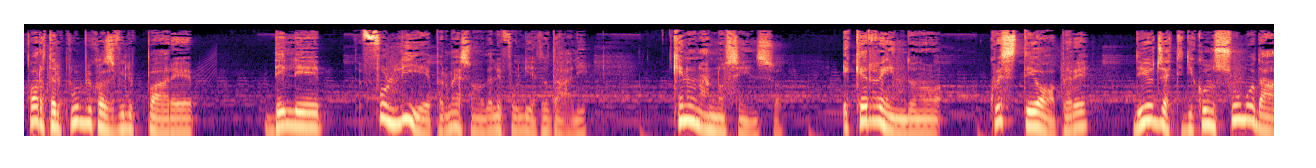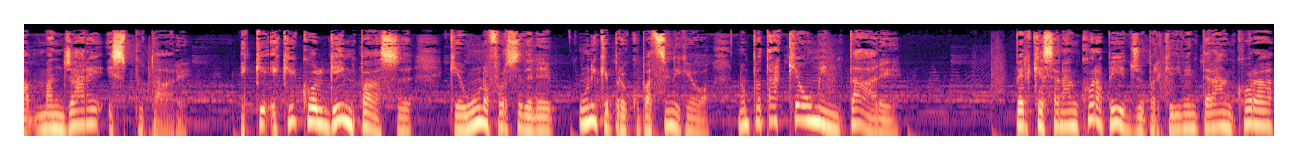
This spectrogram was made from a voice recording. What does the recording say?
porta il pubblico a sviluppare delle follie, per me sono delle follie totali, che non hanno senso e che rendono queste opere degli oggetti di consumo da mangiare e sputare. E che, e che col Game Pass, che è una forse delle uniche preoccupazioni che ho, non potrà che aumentare perché sarà ancora peggio, perché diventerà ancora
